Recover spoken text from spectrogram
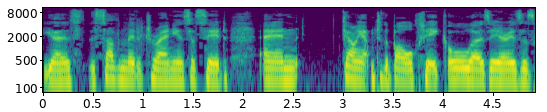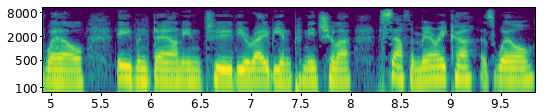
you know the southern Mediterranean, as I said, and going up into the Baltic, all those areas as well, even down into the Arabian Peninsula, South America as well.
